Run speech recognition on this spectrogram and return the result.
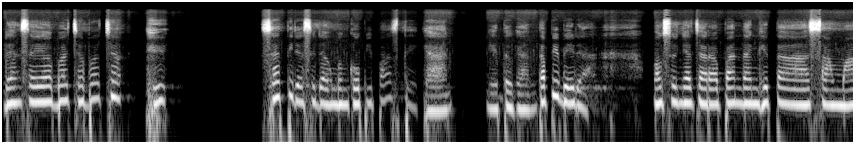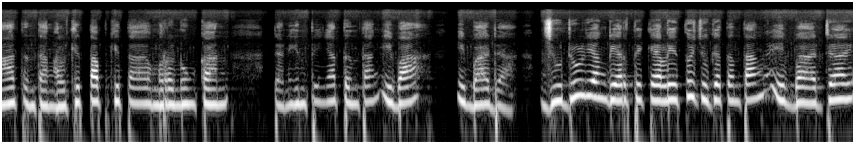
dan saya baca-baca, heh, saya tidak sedang mengcopy paste kan, gitu kan, tapi beda. Maksudnya cara pandang kita sama tentang Alkitab kita merenungkan dan intinya tentang ibadah. ibadah. Judul yang di artikel itu juga tentang ibadah.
